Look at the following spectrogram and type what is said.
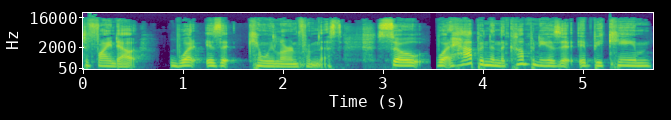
to find out what is it can we learn from this? So what happened in the company is it, it became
